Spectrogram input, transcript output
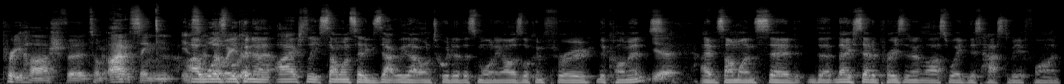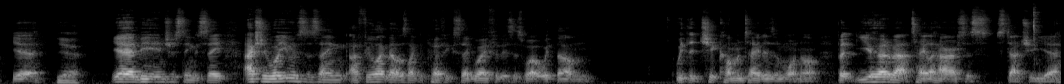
pretty harsh for Tommy. I haven't seen the. I was looking either. at. I actually someone said exactly that on Twitter this morning. I was looking through the comments. Yeah. And someone said that they set a precedent last week. This has to be a fine. Yeah. Yeah. Yeah, it'd be interesting to see. Actually, what you were saying, I feel like that was like the perfect segue for this as well with um, with the chick commentators and whatnot. But you heard about Tayla Harris's statue, yeah?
